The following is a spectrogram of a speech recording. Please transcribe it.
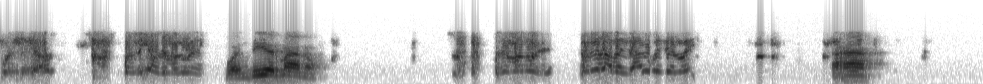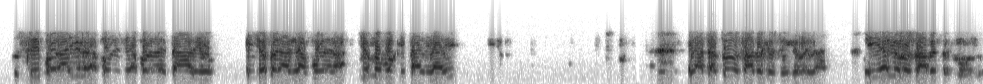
Buen día. Buen día, José Manuel. Buen día, hermano. José Manuel, ¿no es la verdad lo que dice Luis? Ajá. Sí, por ahí viene la policía por el estadio y yo estoy allá afuera. Yo me voy a quitar de ahí. Y hasta tú sabes que sí, que verdad. Y ellos lo saben todo el mundo.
